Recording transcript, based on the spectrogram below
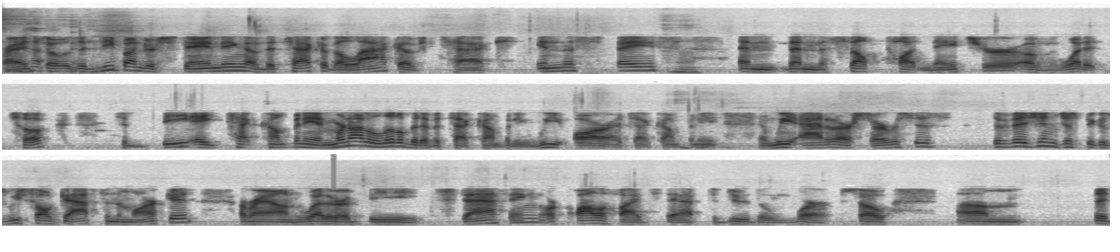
right? so it was a deep understanding of the tech or the lack of tech in this space, uh-huh. and then the self-taught nature of what it took to be a tech company, and we're not a little bit of a tech company, we are a tech company, and we added our services division just because we saw gaps in the market around whether it be staffing or qualified staff to do the work. So um, the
